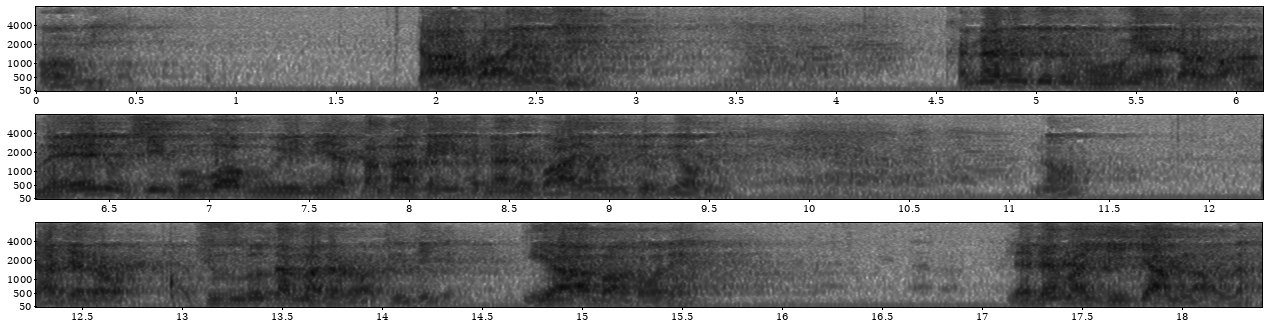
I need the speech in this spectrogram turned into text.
ဟုတ်ပြီဒါဘာအယောင်ရှိတယ်ခမရတို့ကျွတ်တို့မဟုတ်ခင်ကဒါကအမဲလို့ရှိဘိုးဘွားဘူးကြီးနေကတတ်မှတ်ခင်ခမရတို့ဘာရောင်ကြီးလို့ပြောမလဲ နော်ဒါကြတော့အဖြူလို့တတ်မှတ်တော့အဖြူဖြစ်တယ်ဒီဟာဘာခေါ်လဲလက်ထဲမှာရေကြမလာဘူးလား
